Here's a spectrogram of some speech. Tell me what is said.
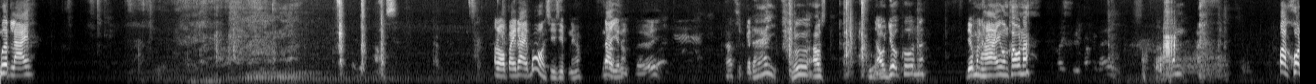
มืดหลาย เอาเราไปได้บ่สี่สิบเนี่ยได้อยู่เนอะเลยห้าสิบก็ได้เออเอาเอาเยอะเกินนะ เดี๋ยวมันหายของเขานะมันว่าคน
